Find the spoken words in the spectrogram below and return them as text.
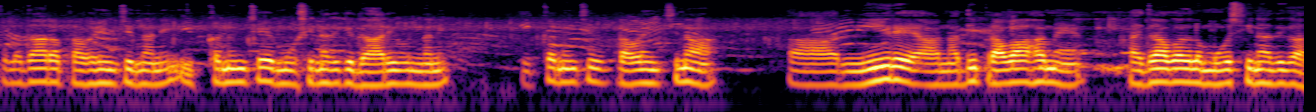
జలధార ప్రవహించిందని ఇక్కడ నుంచే మూసీ నదికి దారి ఉందని ఇక్కడ నుంచి ప్రవహించిన నీరే ఆ నది ప్రవాహమే హైదరాబాద్లో మూసీ నదిగా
